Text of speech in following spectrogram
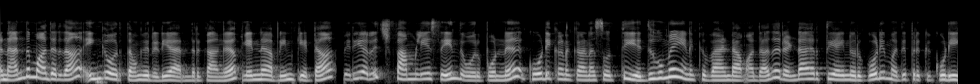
அண்ட் அந்த மாதிரி தான் இங்கே ஒருத்தவங்க ரெடியாக இருந்திருக்காங்க. என்ன அப்படின்னு கேட்டால் பெரிய ரிச் ஃபேமிலியை சேர்ந்த ஒரு பொண்ணு கோடிக்கணக்கான சொத்து எதுவுமே எனக்கு வேண்டாம். அதாவது ரெண்டாயிரத்தி ஐநூறு கோடி மதிப்பு இருக்கக்கூடிய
